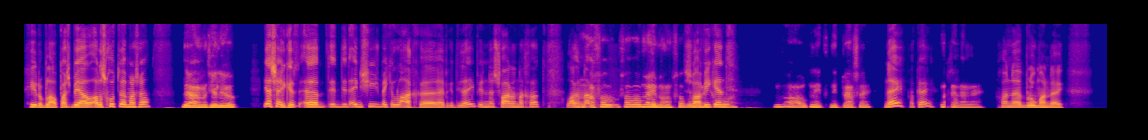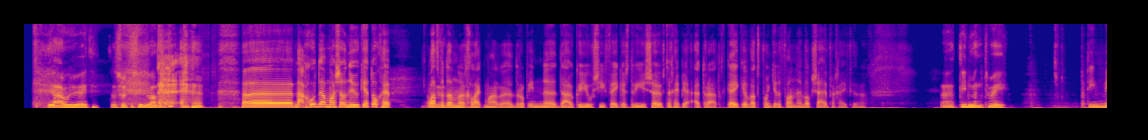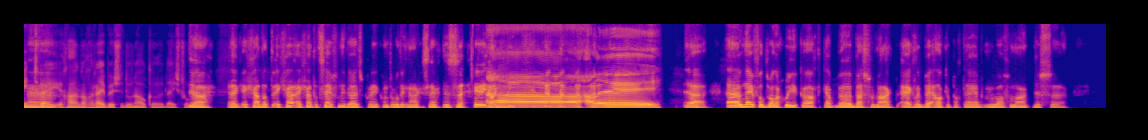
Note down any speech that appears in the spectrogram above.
Giro Blauw past bij jou. Alles goed, eh, Marcel? Ja, met jullie ook. Jazeker. De, de energie is een beetje laag, eh, heb ik het idee. Heb je een zware nacht gehad? Lange Nou, nacht? val, val wel mee, man. Val Zwaar weekend? voor- Nou, ook niet. Niet per se. Nee? Oké. Nee, nee, nee. Gewoon eh Blue Monday. Ja, hoe je weet. Dat is zo te zien. Eh, nou goed, dan Marcel, nu ik je toch heb. Laten we dan eh, gelijk maar eh, erop in eh, duiken. UFC Vegas 73. Heb je uiteraard gekeken. Wat vond je ervan en welk cijfer geef je er? Eh 10 min 2. 10 min Eh. 2. We gaan nog rebussen doen ook deze vroeg. Ja, ik, ik, ga dat, ik, ga, ik ga dat cijfer niet uitspreken, want dan word ik nagezegd. Dus ik ik moet doen. Ah, allee. Ja, Eh, nee, ik vond het wel een goede kaart. Ik heb me best vermaakt. Eigenlijk bij elke partij heb ik me wel vermaakt. Dus eh,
